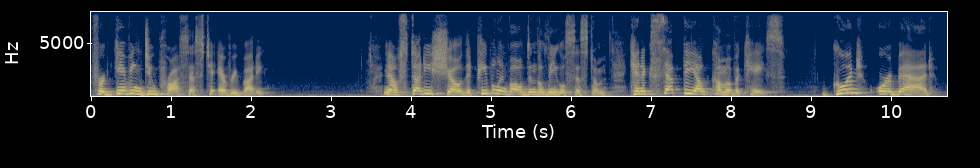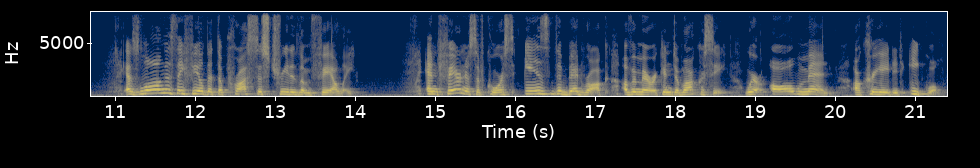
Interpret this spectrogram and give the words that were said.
for giving due process to everybody. Now, studies show that people involved in the legal system can accept the outcome of a case, good or bad, as long as they feel that the process treated them fairly. And fairness, of course, is the bedrock of American democracy, where all men are created equal.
